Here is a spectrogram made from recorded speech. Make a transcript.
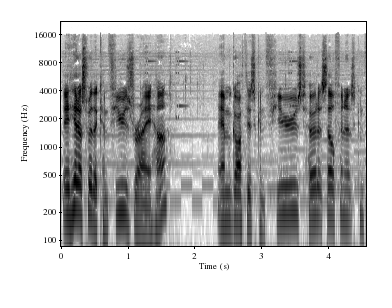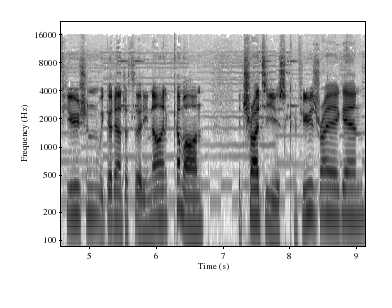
It hit us with a Confuse Ray, huh? M. Goth is confused, hurt itself in its confusion. We go down to 39. Come on. It tried to use Confuse Ray again.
